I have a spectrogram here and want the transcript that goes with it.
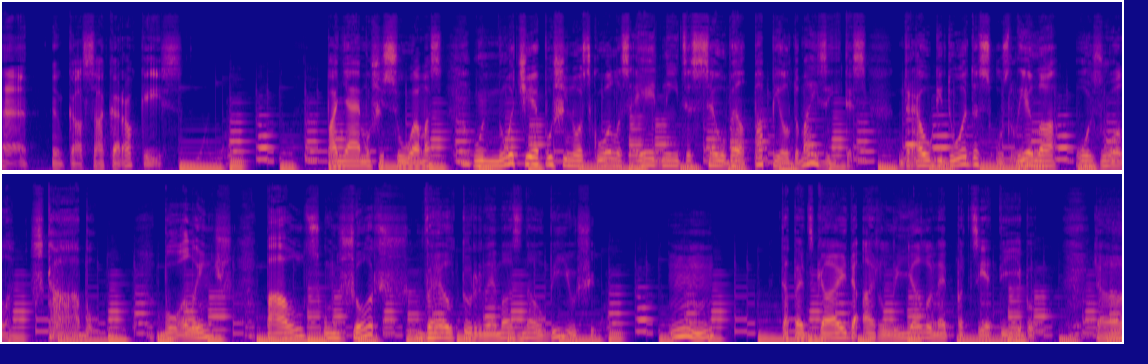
kā saka Rokijs. Paņēmuši somas un noķiepuši no skolas ēdnīcas sev vēl papildu maizītes, draugi dodas uz lielā ozola štābu. Boliņš, Pauls un Žoržs vēl tur nemaz nav bijuši. Mm, tāpēc gaida ar lielu nepacietību. Tā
